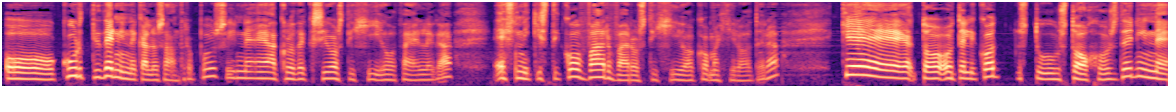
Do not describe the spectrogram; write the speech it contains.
ο Κούρτη δεν είναι καλός άνθρωπος, είναι ακροδεξιό στοιχείο θα έλεγα, εθνικιστικό βάρβαρο στοιχείο ακόμα χειρότερα και το, ο τελικός του στόχος δεν είναι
